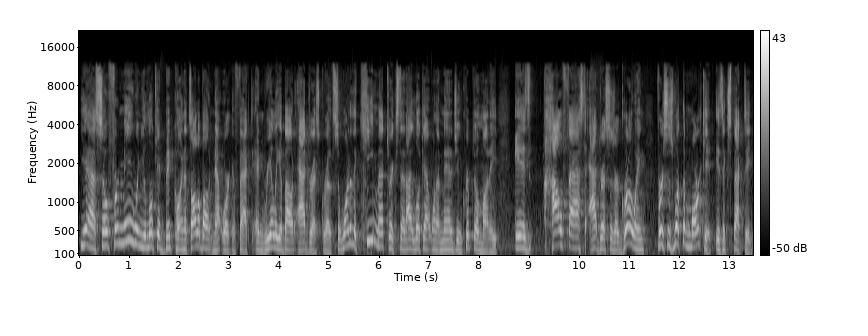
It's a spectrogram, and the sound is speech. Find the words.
Yeah, so for me, when you look at Bitcoin, it's all about network effect and really about address growth. So, one of the key metrics that I look at when I'm managing crypto money is how fast addresses are growing versus what the market is expecting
